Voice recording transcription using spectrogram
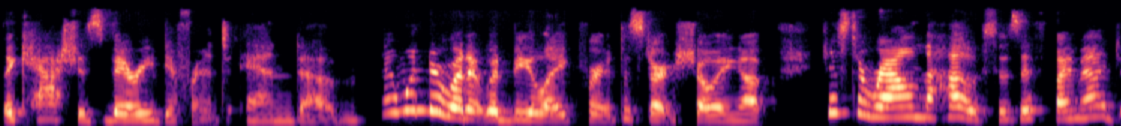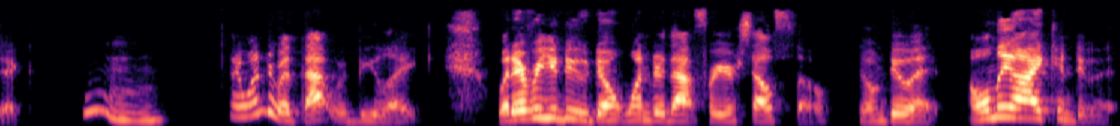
the cash is very different. And um, I wonder what it would be like for it to start showing up just around the house as if by magic hmm, I wonder what that would be like. Whatever you do, don't wonder that for yourself, though. Don't do it. Only I can do it.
